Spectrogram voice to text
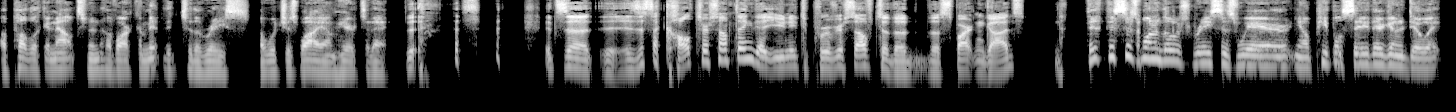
a public announcement of our commitment to the race, which is why I'm here today. it's a is this a cult or something that you need to prove yourself to the the Spartan gods? This, this is one of those races where, you know, people say they're going to do it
